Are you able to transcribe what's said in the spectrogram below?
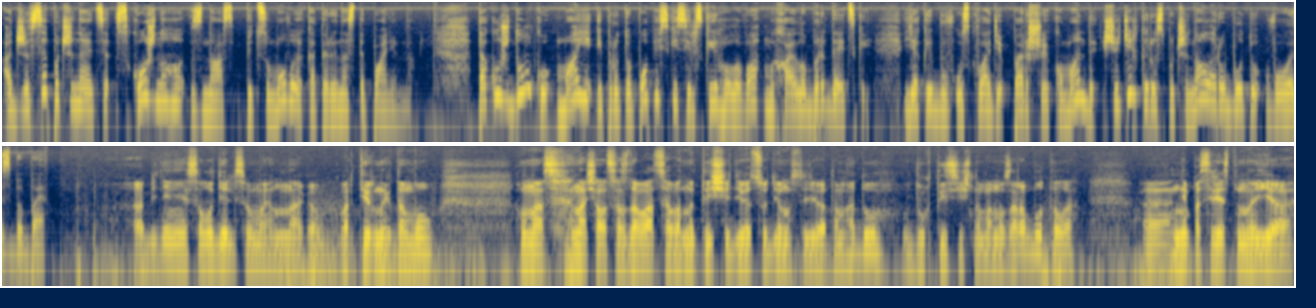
Адже все починається з кожного з нас, підсумовує Катерина Степанівна. Таку ж думку має і протопопівський сільський голова Михайло Бердецький, який був у складі першої команди, що тільки розпочинала роботу в ОСББ. Объединение совладельцев многоквартирных домов у нас начало создаваться в 1999 году. В 2000 оно заработало. Э, Непосредственно я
